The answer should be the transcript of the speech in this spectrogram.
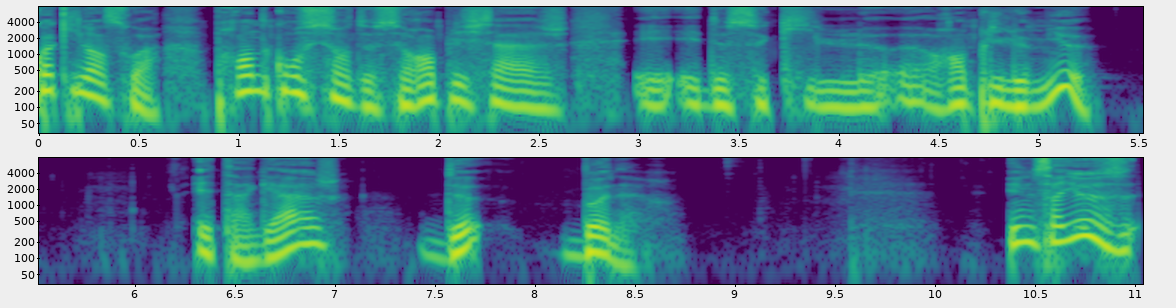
Quoi qu'il en soit, prendre conscience de ce remplissage et, de ce qui le euh, remplit le mieux est un gage de bonheur. Une sérieuse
